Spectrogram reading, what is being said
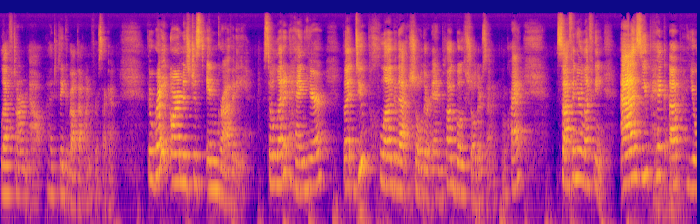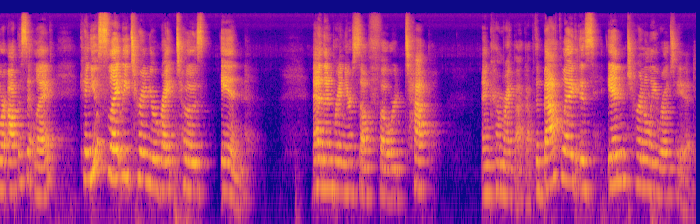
left arm out. I had to think about that one for a second. The right arm is just in gravity. So let it hang here, but do plug that shoulder in, plug both shoulders in, okay? Soften your left knee. As you pick up your opposite leg, can you slightly turn your right toes in? And then bring yourself forward, tap, and come right back up. The back leg is internally rotated.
